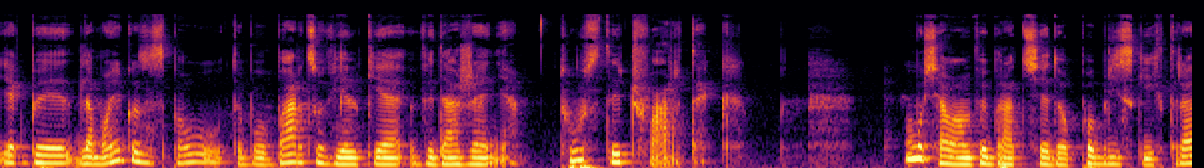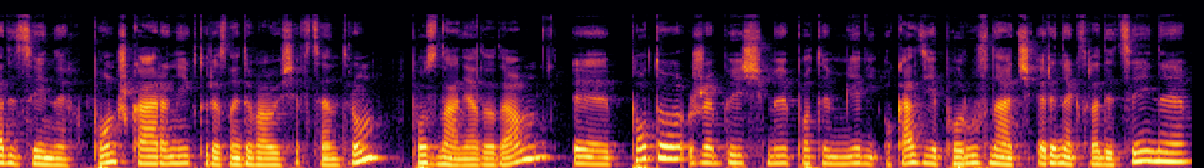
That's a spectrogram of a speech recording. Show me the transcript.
jakby dla mojego zespołu, to było bardzo wielkie wydarzenie. Tłusty czwartek musiałam wybrać się do pobliskich tradycyjnych pączkarni, które znajdowały się w centrum Poznania, dodam, y, po to, żebyśmy potem mieli okazję porównać rynek tradycyjny,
